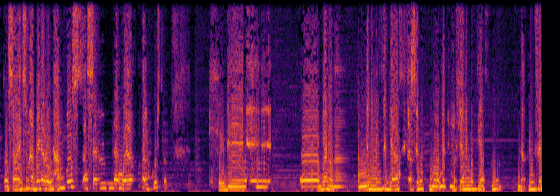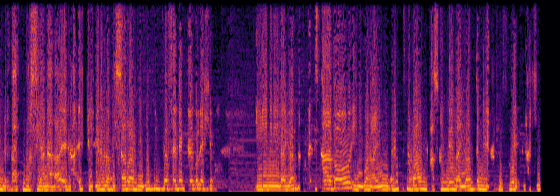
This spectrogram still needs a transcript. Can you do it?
entonces es una pega de ambos hacer la web para el curso. Eh, eh, bueno, también a veces ya situaciones como metodología de investigación la profe en verdad no hacía nada, era escribir en la pizarra un profe de colegio. Y la ayudante organizaba todo y bueno, ahí cerrado una razón de la ayudante me acusó de plagio.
